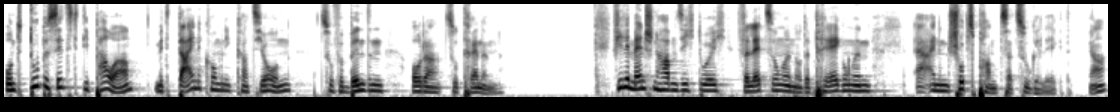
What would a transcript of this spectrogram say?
Und du besitzt die Power, mit deiner Kommunikation zu verbinden oder zu trennen. Viele Menschen haben sich durch Verletzungen oder Prägungen äh, einen Schutzpanzer zugelegt. Ja?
